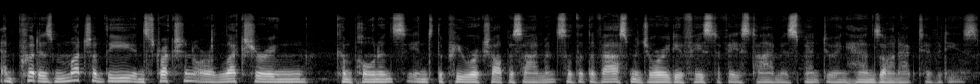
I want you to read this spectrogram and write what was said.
And put as much of the instruction or lecturing components into the pre-workshop assignment so that the vast majority of face-to-face -face time is spent doing hands-on activities.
